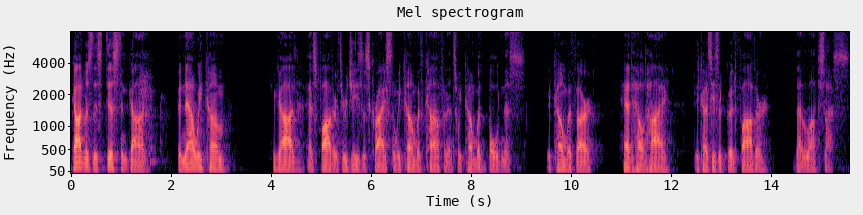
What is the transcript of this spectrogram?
God was this distant God, but now we come to God as Father through Jesus Christ, and we come with confidence, we come with boldness, we come with our head held high because He's a good Father that loves us,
